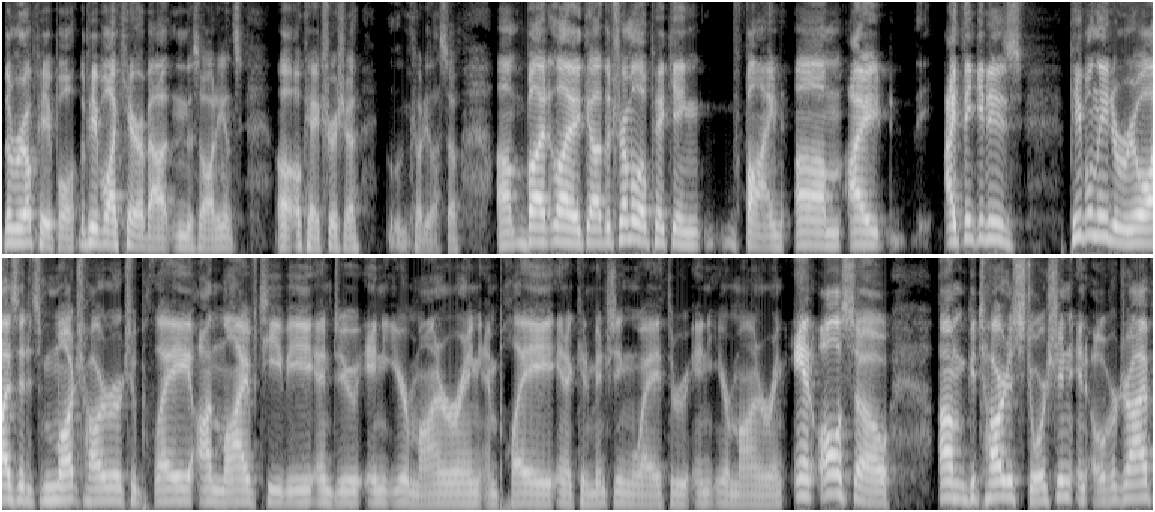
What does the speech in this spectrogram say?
the real people, the people I care about in this audience. Oh, okay, Trisha. Cody Lesso. Um, but like uh, the tremolo picking, fine. Um, I I think it is. People need to realize that it's much harder to play on live TV and do in-ear monitoring and play in a convincing way through in-ear monitoring, and also um, guitar distortion and overdrive.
